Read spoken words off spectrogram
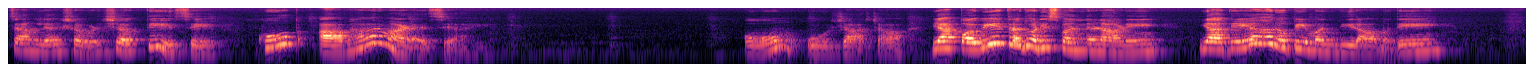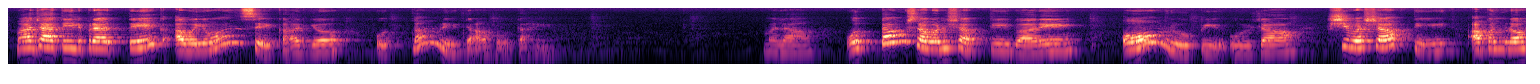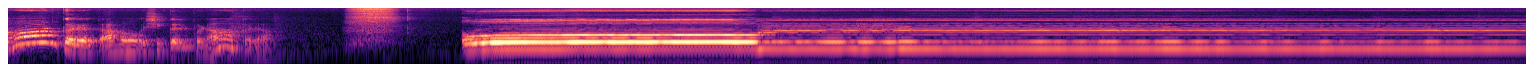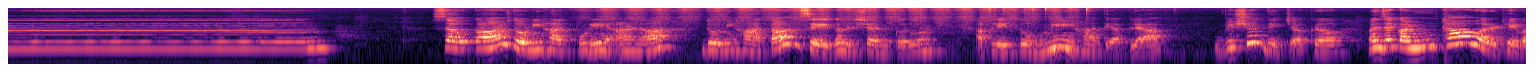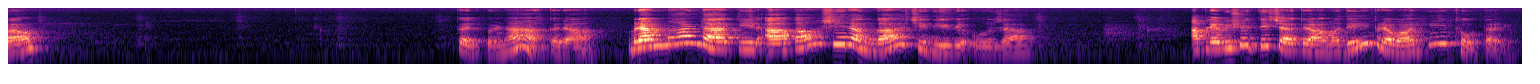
चांगल्या श्रवण शक्तीचे खूप आभार मानायचे आहे. ओम ऊर्जाच्या या पवित्र ध्वनी स्पंदनाने या देहरूपी मंदिरामध्ये माझ्यातील प्रत्येक अवयवांचे कार्य उत्तमरित्या होत आहे. मला उत्तम श्रवण शक्तीद्वारे ओम रूपी ऊर्जा शिवशक्ती आपण ग्रहण करत आहोत अशी कल्पना करा. ओ दोन्ही हात पुढे आणा. दोन्ही हातांचे घर्षण करून आपले दोन्ही हाते आपल्या विशुद्धी चक्र म्हणजे कंठावर ठेवा. कल्पना करा. ब्रह्मांडातील आकाशी रंगाची दिव्य ऊर्जा आपल्या विशुद्धी चक्रामध्ये प्रवाहित होत आहे.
